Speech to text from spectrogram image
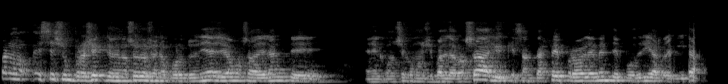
Bueno, ese es un proyecto que nosotros en oportunidad llevamos adelante en el Consejo Municipal de Rosario y que Santa Fe probablemente podría replicar.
